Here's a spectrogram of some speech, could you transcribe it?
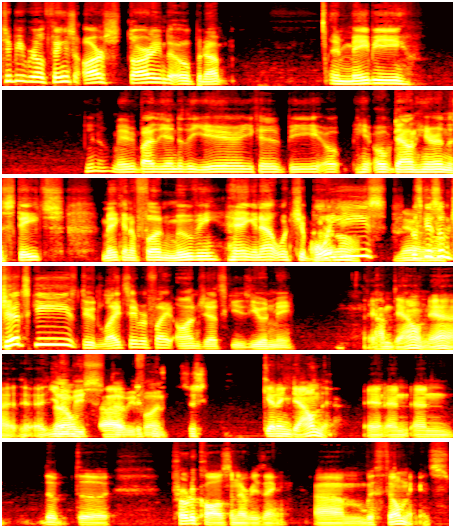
to be real, things are starting to open up, and maybe, you know, maybe by the end of the year, you could be oh, oh, down here in the states making a fun movie, hanging out with your I boys. Yeah, Let's get some jet skis, dude. Lightsaber fight on jet skis, you and me. I'm down. Yeah, uh, you That'd know, be s- that'd be it's fun. Just getting down there and and and the the protocols and everything um, with filming. It's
